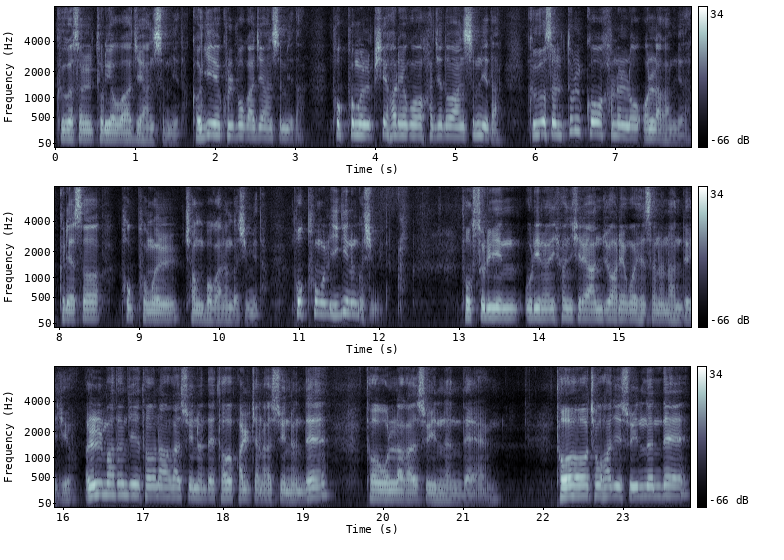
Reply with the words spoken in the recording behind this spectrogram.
그것을 두려워하지 않습니다. 거기에 굴복하지 않습니다. 폭풍을 피하려고 하지도 않습니다. 그것을 뚫고 하늘로 올라갑니다. 그래서 폭풍을 정복하는 것입니다. 폭풍을 이기는 것입니다. 독수리인 우리는 현실에 안주하려고 해서는 안 되지요. 얼마든지 더 나아갈 수 있는데, 더 발전할 수 있는데, 더 올라갈 수 있는데, 더 좋아질 수 있는데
